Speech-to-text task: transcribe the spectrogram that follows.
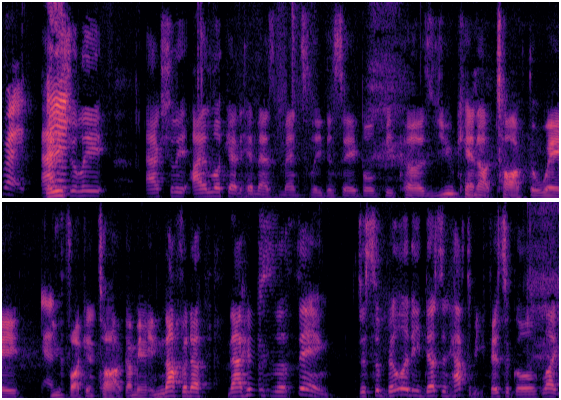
Right. And actually, actually, I look at him as mentally disabled because you cannot talk the way Yes. you fucking talk. I mean, enough enough. Now here's the thing: disability doesn't have to be physical. Like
